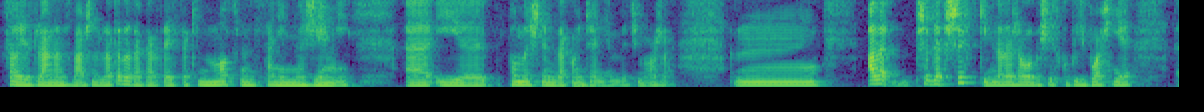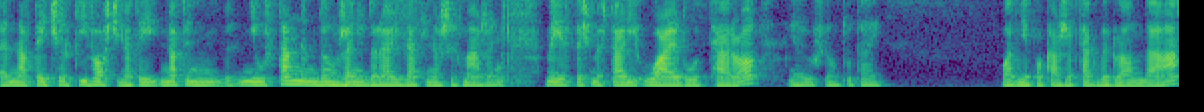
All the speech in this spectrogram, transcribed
co jest dla nas ważne. Dlatego ta karta jest takim mocnym staniem na ziemi i pomyślnym zakończeniem być może. Mm, Ale przede wszystkim należałoby się skupić właśnie na tej cierpliwości, na, tej, na tym nieustannym dążeniu do realizacji naszych marzeń. My jesteśmy w talii Wildwood Tarot. Ja już ją tutaj ładnie pokażę. Tak wygląda.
